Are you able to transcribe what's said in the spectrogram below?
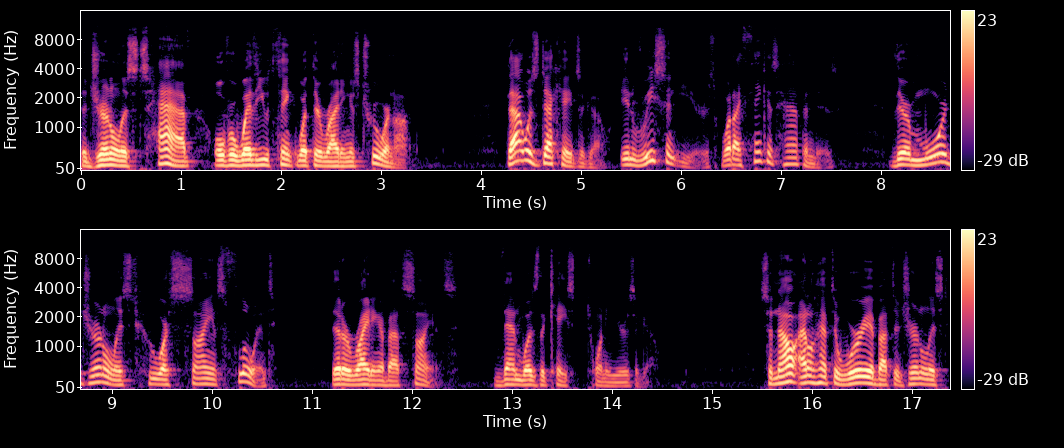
that journalists have over whether you think what they're writing is true or not. That was decades ago. In recent years, what I think has happened is there are more journalists who are science fluent that are writing about science than was the case 20 years ago. So now I don't have to worry about the journalist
